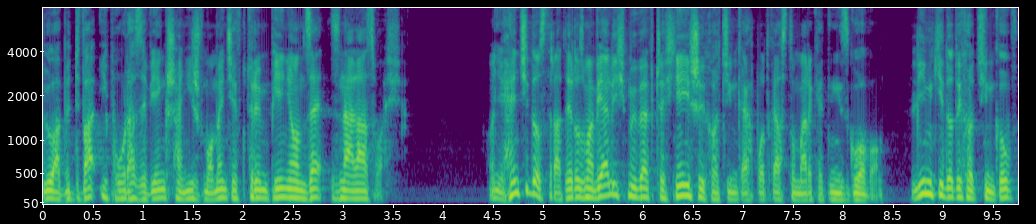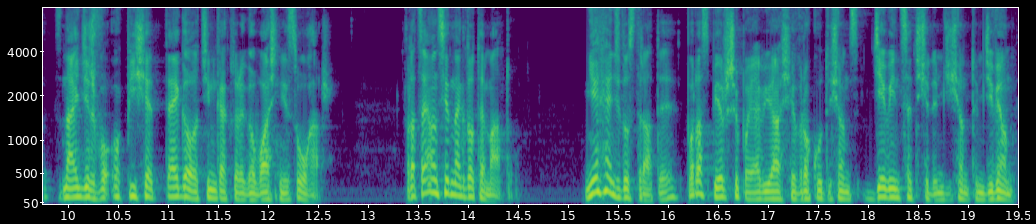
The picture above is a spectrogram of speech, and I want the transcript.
byłaby dwa i pół razy większa niż w momencie, w którym pieniądze znalazłaś. O niechęci do straty rozmawialiśmy we wcześniejszych odcinkach podcastu Marketing z głową. Linki do tych odcinków znajdziesz w opisie tego odcinka, którego właśnie słuchasz. Wracając jednak do tematu. Niechęć do straty po raz pierwszy pojawiła się w roku 1979.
